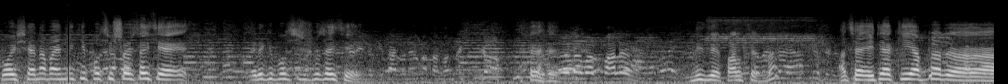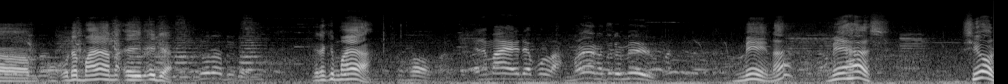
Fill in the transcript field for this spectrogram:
কই সেনাবাহিনী কি পঁচিশশো চাইছে এটা কি পঁচিশশো চাইছে নিজে পালছেন না আচ্ছা এটা কি আপনার ওটা মায়া না এই- এইটা? এটা কি মায়া? হ্যাঁ এটা মায়া এটা না তোর মেয়ে। হাঁস? শিওর?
